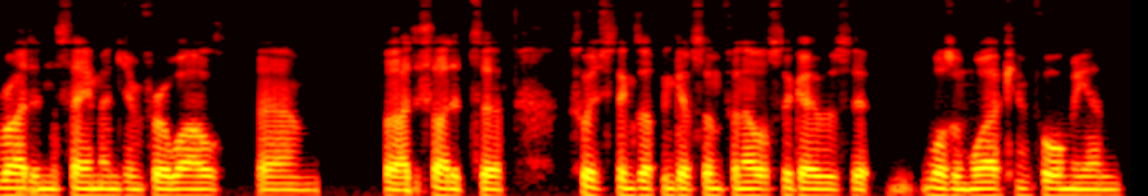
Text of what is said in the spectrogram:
riding the same engine for a while, um, but I decided to switch things up and give something else a go as it wasn't working for me. And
